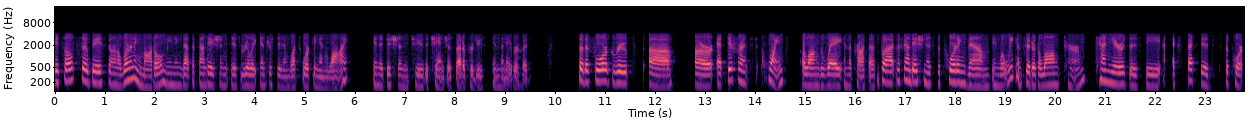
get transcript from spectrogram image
It's also based on a learning model, meaning that the foundation is really interested in what's working and why, in addition to the changes that are produced in the neighborhood. So the four groups uh, are at different points along the way in the process, but the foundation is supporting them in what we consider the long term. 10 years is the expected support.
